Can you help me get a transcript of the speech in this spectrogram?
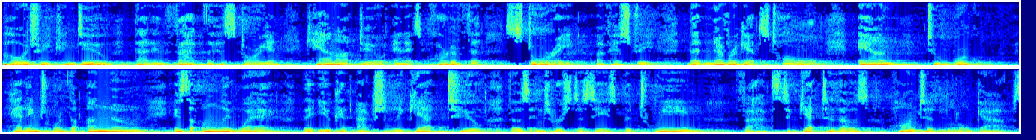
poetry can do that in fact the historian cannot do. And it's part of the story of history that never gets told. And to work heading toward the unknown is the only way that you can actually get to those interstices between facts, to get to those haunted little gaps.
